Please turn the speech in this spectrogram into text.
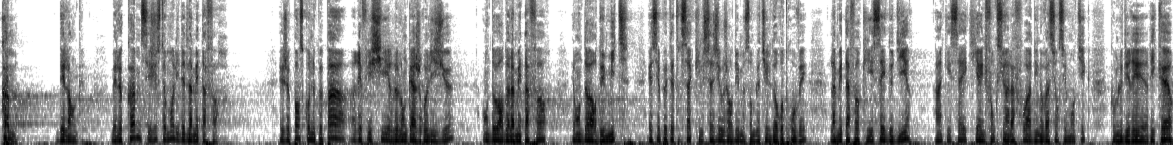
comme des langues. Mais le comme, c'est justement l'idée de la métaphore. Et je pense qu'on ne peut pas réfléchir le langage religieux en dehors de la métaphore et en dehors du mythe. Et c'est peut-être ça qu'il s'agit aujourd'hui, me semble-t-il, de retrouver la métaphore qui essaye de dire, hein, qui essaye, qui a une fonction à la fois d'innovation sémantique, comme le dirait Ricoeur,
